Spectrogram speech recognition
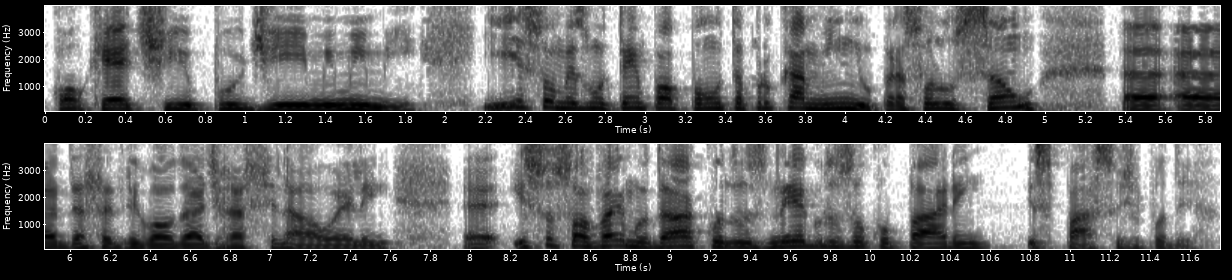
qualquer tipo de mimimi. E isso, ao mesmo tempo, aponta para o caminho, para a solução uh, uh, dessa desigualdade racial, Ellen. Uh, isso só vai mudar quando os negros ocuparem espaços de poder.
